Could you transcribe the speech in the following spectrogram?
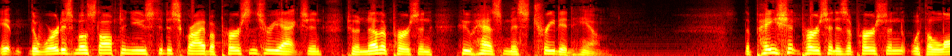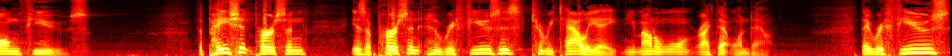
It, the word is most often used to describe a person's reaction to another person who has mistreated him. The patient person is a person with a long fuse. The patient person is a person who refuses to retaliate. You might want to write that one down. They refuse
